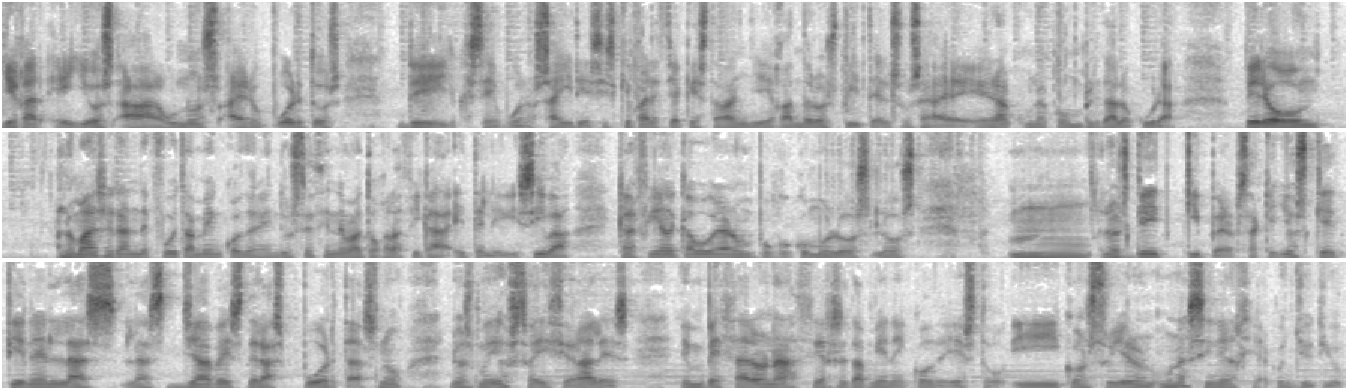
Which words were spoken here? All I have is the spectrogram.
llegar ellos a algunos aeropuertos de, yo sé, Buenos Aires, y es que parecía que estaban llegando los Beatles, o sea, era una completa locura. Pero lo más grande fue también cuando la industria cinematográfica y televisiva, que al fin y al cabo eran un poco como los, los Mm, los gatekeepers, aquellos que tienen las, las, llaves de las puertas, ¿no? Los medios tradicionales empezaron a hacerse también eco de esto y construyeron una sinergia con YouTube.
